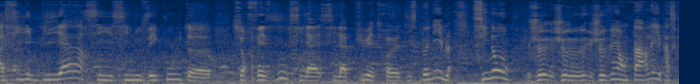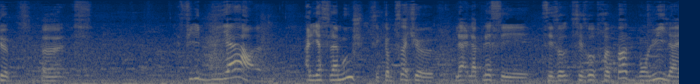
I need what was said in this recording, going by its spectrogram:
à Philippe Billard si- s'il nous écoute euh, sur Facebook, s'il a, pu être euh, disponible. Sinon, je, je- je vais en parler parce que euh, Philippe Billard, alias Lamouche, c'est comme ça que l'a- l'appelaient ses, ses au- ses autres potes. Bon, lui, il a,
